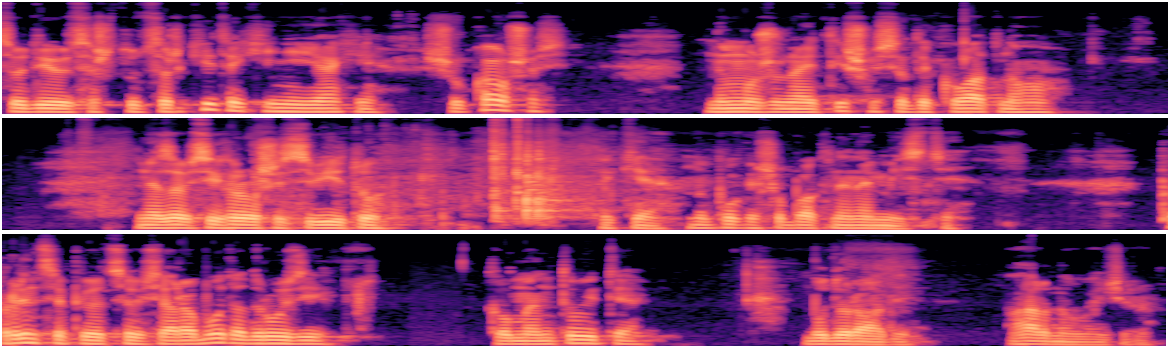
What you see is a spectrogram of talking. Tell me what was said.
Сюди тут церкві такі ніякі. Шукав щось. Не можу знайти щось адекватного. Не за всі гроші світу. Таке. Ну поки що бак не на місці. В принципі, оце вся робота, друзі. Коментуйте. Буду радий. Гарного вечора.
